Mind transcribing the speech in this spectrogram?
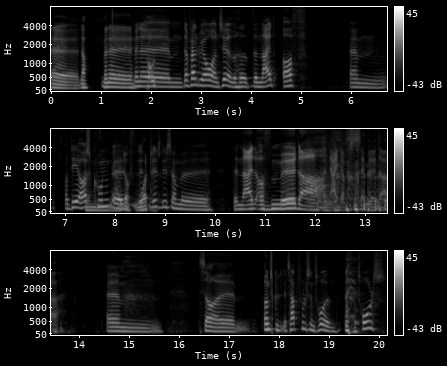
Øh, nå, men, øh, Men øh, der faldt vi over en serie, der hedder The Night of. Um, og det er også The kun Night øh, of lidt, what? lidt ligesom øh, The Night of Murder. The Night of Samudder. Um, så øh, undskyld, jeg tabte fuldstændig tråden. Troels,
